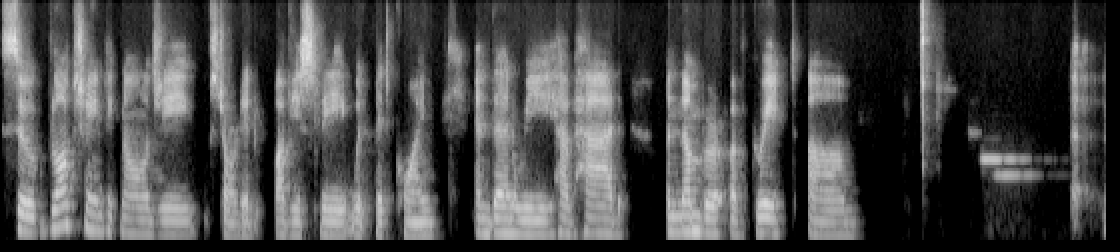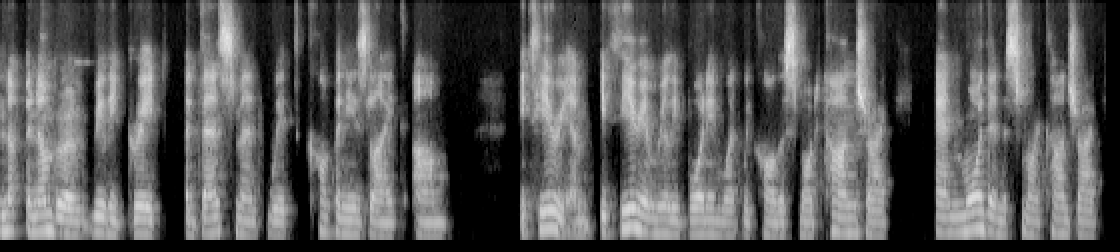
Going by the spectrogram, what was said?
So blockchain technology started obviously with Bitcoin, and then we have had a number of great, um, a number of really great advancement with companies like um, Ethereum. Ethereum really brought in what we call the smart contract, and more than a smart contract,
